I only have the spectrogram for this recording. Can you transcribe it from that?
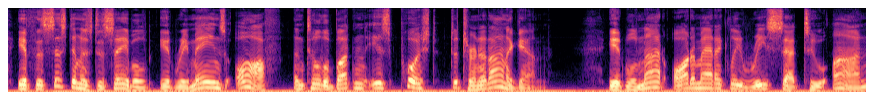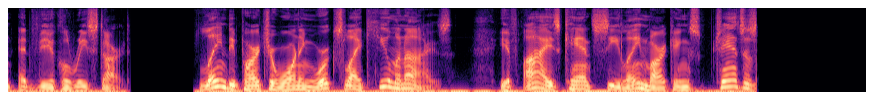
If the system is disabled, it remains off until the button is pushed to turn it on again. It will not automatically reset to on at vehicle restart. Lane departure warning works like human eyes. If eyes can't see lane markings, chances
